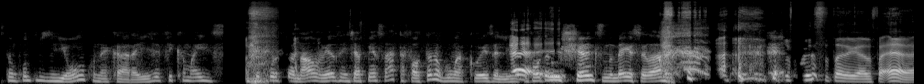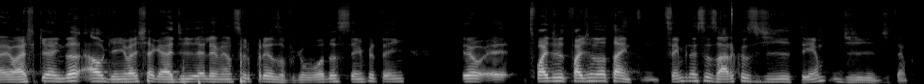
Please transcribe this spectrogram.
Estão contra os Yonko, né, cara? Aí já fica mais proporcional mesmo, a gente já pensa, ah, tá faltando alguma coisa ali, é, tá faltando um Shanks no meio, sei lá. tipo isso, tá ligado? É, eu acho que ainda alguém vai chegar de elemento surpresa, porque o Oda sempre tem eu, é, tu pode, pode notar, sempre nesses arcos de tempo, de, de tempo,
